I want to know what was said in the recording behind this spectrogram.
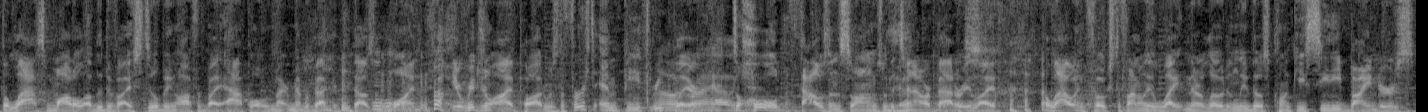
the last model of the device still being offered by Apple. You might remember back in 2001, the original iPod was the first MP3 Oh, player right. to hold a thousand songs with a 10 hour battery life, allowing folks to finally lighten their load and leave those clunky CD binders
